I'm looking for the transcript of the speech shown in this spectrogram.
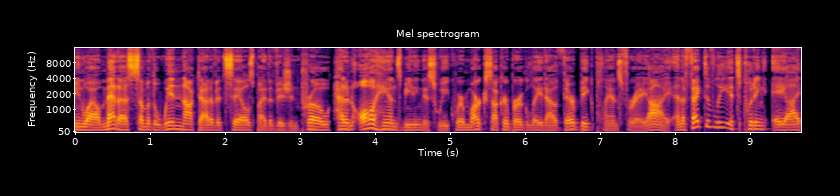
Meanwhile, Meta, some of the wind knocked out of its sails by the Vision Pro, had an all hands meeting this week where Mark Zuckerberg laid out their big plans for AI. And effectively, it's putting AI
